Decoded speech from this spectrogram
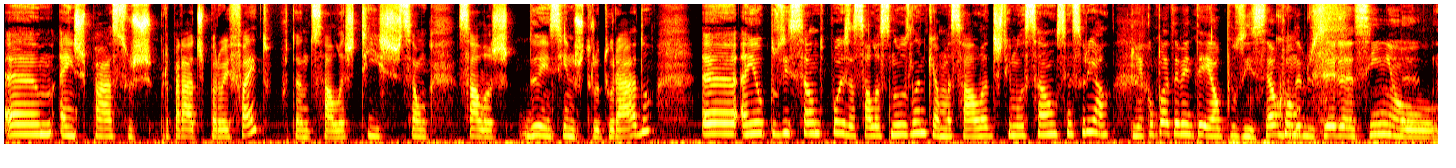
um, em espaços preparados para o efeito. Portanto, salas TIS são salas de ensino estruturado, uh, em oposição depois à sala Snoozland, que é uma sala de estimulação sensorial. E é completamente em oposição, Com... podemos dizer assim? ou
